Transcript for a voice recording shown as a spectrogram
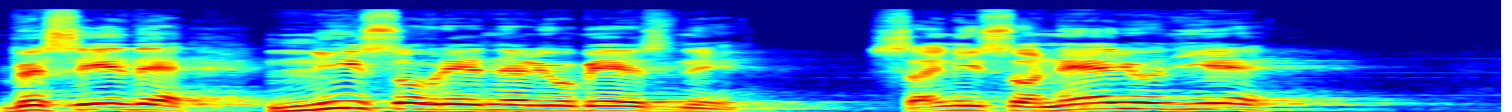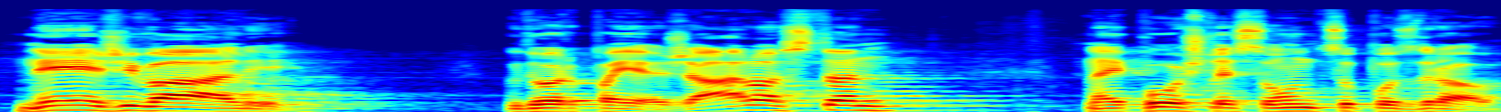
Besede niso vredne ljubezni, saj niso ne ljudje, ne živali. Kdor pa je žalosten, naj pošle soncu pozdrav.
